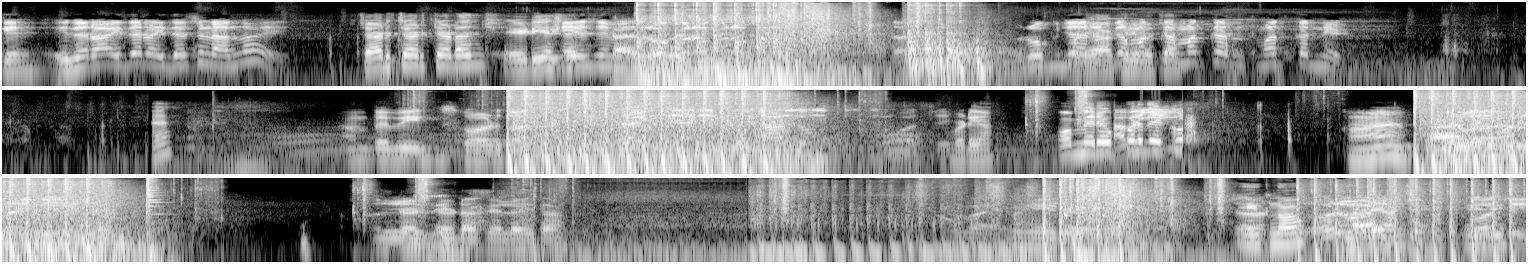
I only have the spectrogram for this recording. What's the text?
के इधर आ इधर आ, इधर से डालना है। चढ़ चढ़ चढ़ अंश एडीएस ये रुक रुक रुक रुक। रुक जा रुक जा मत कर मत कर मत कर नेट। है? हम पे भी स्क्वाड का राइट से आने को डाल दूँ बढ़िया। ओ मेरे ऊपर देखो। कहाँ है? को बंदा ही नहीं है। डेड डेड अकेला ही। था नहीं रे एक knock। अरे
